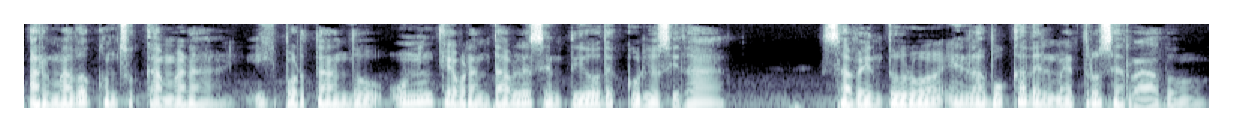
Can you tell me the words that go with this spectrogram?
armado con su cámara y portando un inquebrantable sentido de curiosidad, se aventuró en la boca del metro cerrado.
